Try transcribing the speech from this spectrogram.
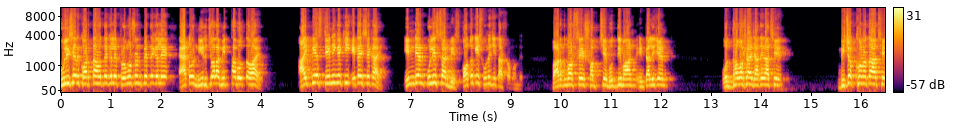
পুলিশের কর্তা হতে গেলে, প্রমোশন পেতে গেলে এত নির্জলা মিথ্যা বলতে হয়। আইপিএস ট্রেনিং এ কি এটাই শেখায়? ইন্ডিয়ান পুলিশ সার্ভিস কত কি শুনেছি তার সম্বন্ধে? ভারতবর্ষের সবচেয়ে বুদ্ধিমান ইন্টেলিজেন্ট অধ্যাবসায় যাদের আছে, বিচক্ষণতা আছে,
